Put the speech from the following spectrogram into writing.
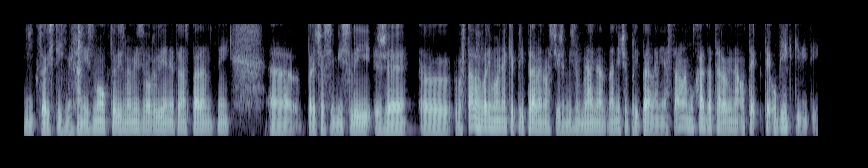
ktorý z tých mechanizmov, ktorý sme my zvolili, je netransparentný, e, prečo si myslí, že, e, lebo stále hovoríme o nejakej pripravenosti, že my sme boli na, na niečo pripravení a stále nám uchádza tá rovina o tej, tej objektivity.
